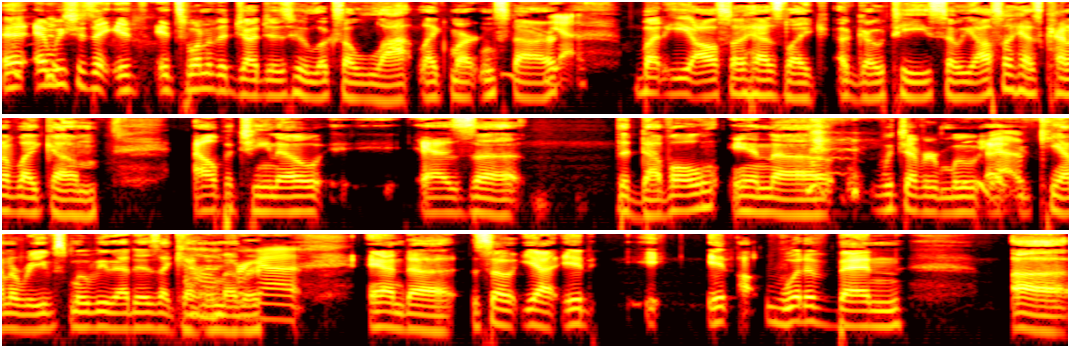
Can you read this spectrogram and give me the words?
and, and we should say it's it's one of the judges who looks a lot like Martin Starr, yes but he also has like a goatee, so he also has kind of like um Al Pacino as uh the devil in uh whichever movie Yes. Keanu Reeves movie that is, I can't Oh, remember. forget. and uh so yeah it it, it would have been uh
